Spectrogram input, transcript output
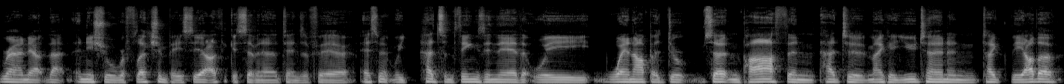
round out that initial reflection piece, yeah, I think a seven out of ten is a fair estimate. We had some things in there that we went up a certain path and had to make a U turn and take the other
